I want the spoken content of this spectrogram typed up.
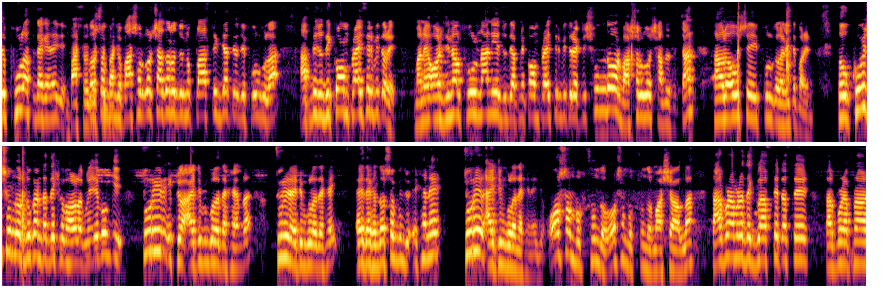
যে ফুল আছে দেখেন এই যে দর্শক বাসর- বাসর ঘর সাজানোর জন্য প্লাস্টিক জাতীয় যে ফুলগুলা আপনি যদি কম প্রাইসের ভিতরে মানে অরিজিনাল ফুল না নিয়ে যদি আপনি কম প্রাইসের ভিতরে একটি সুন্দর বাসর ঘর সাজাতে চান তাহলে অবশ্যই এই ফুলগুলা নিতে পারেন। তো খুবই সুন্দর দোকানটা দেখে ভালো লাগল। এবং কি চুরির একটু আইটেমগুলো দেখাই আমরা। চুরির আইটেমগুলো দেখাই। এই দেখেন দর্শক বিন্দু এখানে চুরির আইটেমগুলো দেখেন। এই যে অসম্ভব সুন্দর অসম্ভব সুন্দর মাশা আল্লাহ তারপর আমরা দেখ গ্লাস সেট আছে তারপরে আপনার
